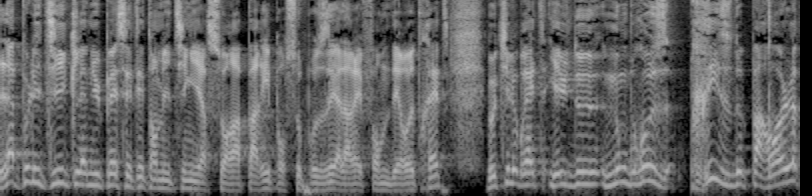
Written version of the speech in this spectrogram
La politique, la NUPES était en meeting hier soir à Paris pour s'opposer à la réforme des retraites. Gauthier Lebret, il y a eu de nombreuses prises de parole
